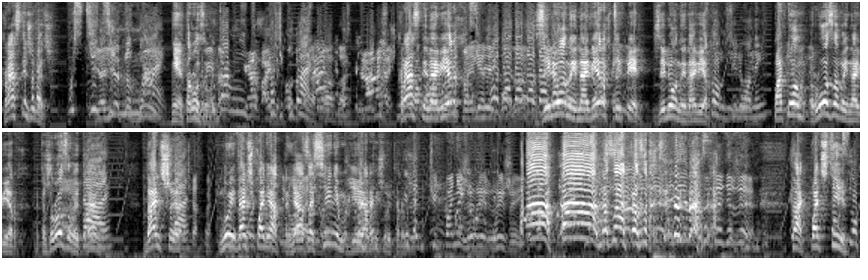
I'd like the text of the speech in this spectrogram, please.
Красный же дальше? Пустите меня! Не, это розовый. Подожди, куда? Красный наверх, зеленый наверх теперь. Зеленый наверх. Потом розовый наверх. Это же розовый, правильно? Дальше. Да. Ну и дальше понятно. Я за синим и оранжевый, короче. Чуть пониже ры- рыжий. А! А! Назад, назад! Держи. Так, почти. Стоп,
